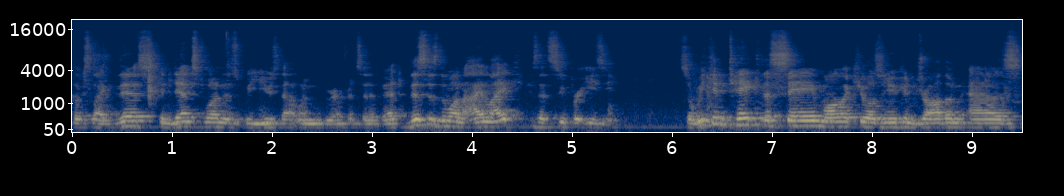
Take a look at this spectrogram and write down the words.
looks like this. Condensed one is we use that one, we reference it a bit. This is the one I like because it's super easy. So we can take the same molecules and you can draw them as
